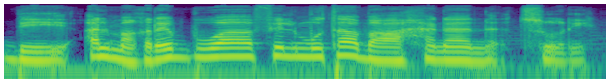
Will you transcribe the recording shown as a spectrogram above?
بالمغرب. وفي المتابعة حنان تسوري.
